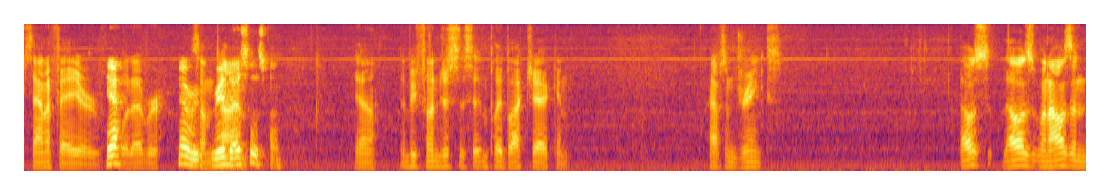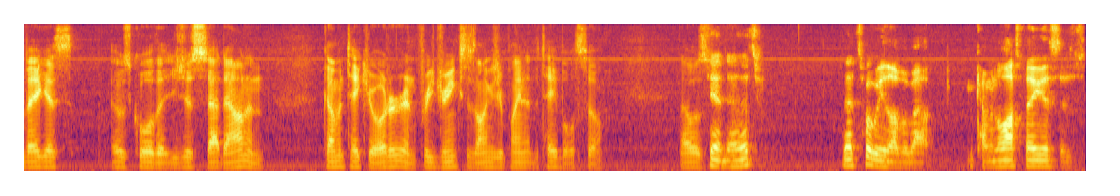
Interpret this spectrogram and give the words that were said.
Santa Fe or Yeah. whatever. no Rio sometime. is fun Yeah, it'd be fun just to sit and play blackjack and have some drinks. That was that was when I was in Vegas. It was cool that you just sat down and come and take your order and free drinks as long as you're playing at the table. So that was Yeah, no, that's that's what we love about coming to Las Vegas is,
